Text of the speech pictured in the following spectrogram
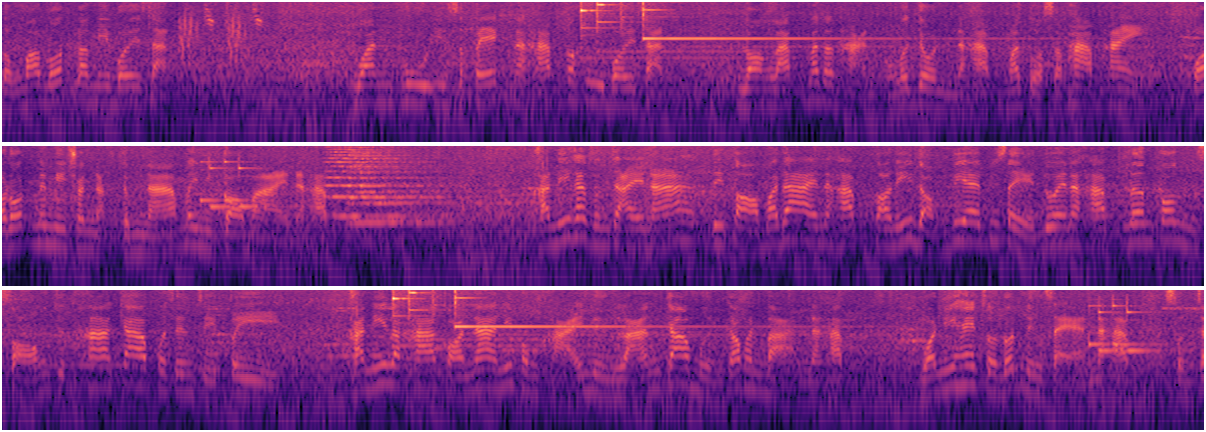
ส่งมอบรถเรามีบริษัท One to Inspect นะครับ ก็คือบริษัทรองรับมาตรฐานของรถยนต์นะครับ มาตรวจสภาพให้ว่ารถไม่มีชนหนักจมน้ำไม่มีกอไม้นะครับ คันนี้ใครสนใจนะ ติดต่อมาได้นะครับ ตอนนี้ดอกเบี้ยพิเศษด้วยนะครับ เริ่มต้น 2.59% 4ปี คันนี้ราคาก่อนหน้านี้ผมขาย 1 9 9 0 0 0 บาทนะครับ วันนี้ให้ส่วนลด 1 0 0 0 0แนะครับ สนใจ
